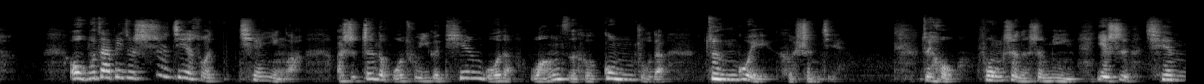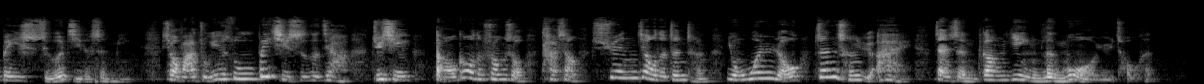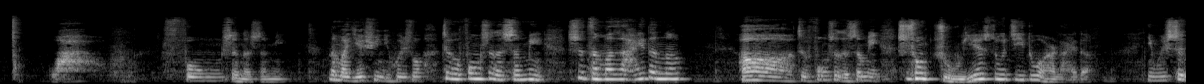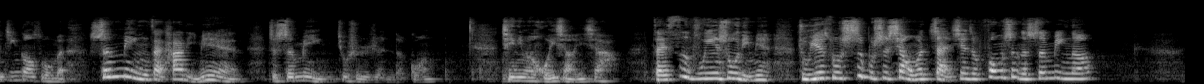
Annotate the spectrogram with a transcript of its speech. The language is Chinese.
哦，不再被这世界所牵引了。而是真的活出一个天国的王子和公主的尊贵和圣洁，最后丰盛的生命也是谦卑舍己的生命，效法主耶稣背起十字架，举起祷告的双手，踏上宣教的征程，用温柔、真诚与爱战胜刚硬、冷漠与仇恨。哇，丰盛的生命！那么，也许你会说，这个丰盛的生命是怎么来的呢？啊，这丰盛的生命是从主耶稣基督而来的，因为圣经告诉我们，生命在它里面，这生命就是人的光。请你们回想一下，在四福音书里面，主耶稣是不是向我们展现着丰盛的生命呢？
